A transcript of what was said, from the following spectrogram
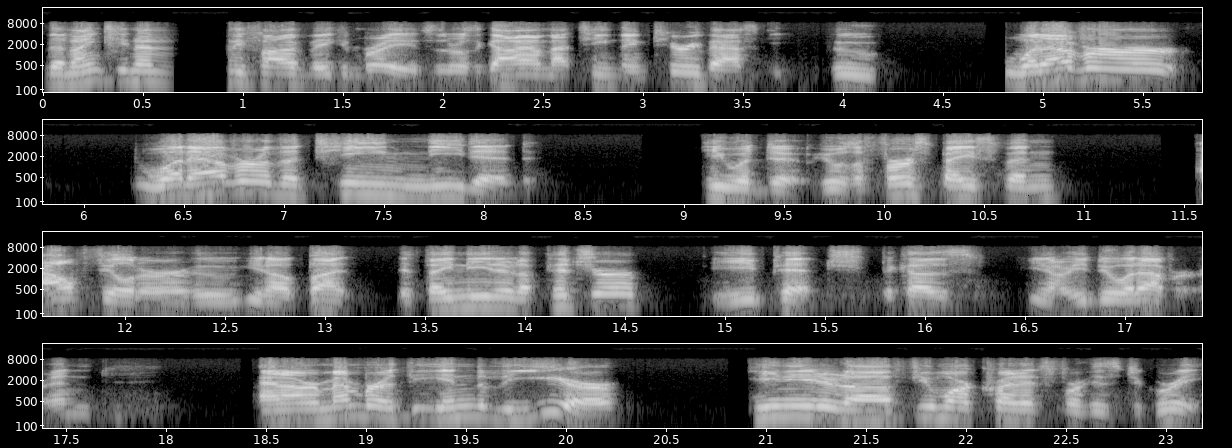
the 1995 Macon Braves. There was a guy on that team named Terry Vasky who, whatever, whatever the team needed, he would do. He was a first baseman outfielder who, you know, but if they needed a pitcher, he'd pitch because, you know, he'd do whatever. And and I remember at the end of the year, he needed a few more credits for his degree.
